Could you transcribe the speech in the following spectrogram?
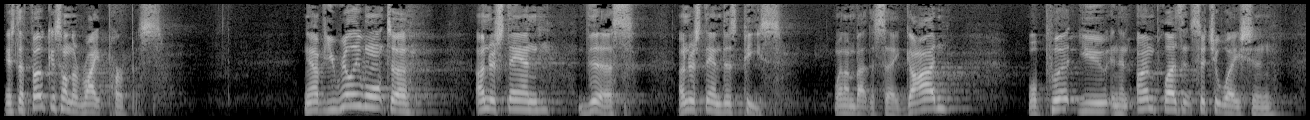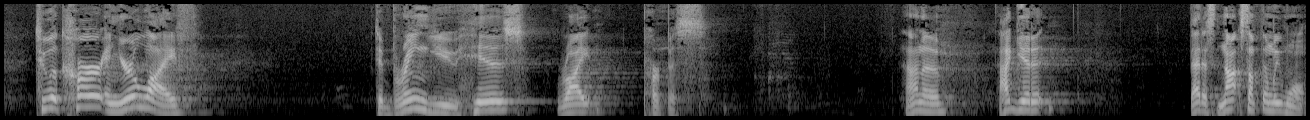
is to focus on the right purpose. Now, if you really want to understand this, understand this piece, what I'm about to say. God will put you in an unpleasant situation to occur in your life to bring you His right purpose. I know, I get it. That is not something we want.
